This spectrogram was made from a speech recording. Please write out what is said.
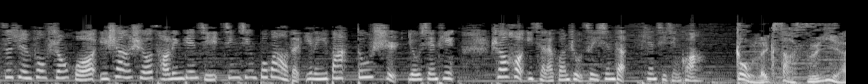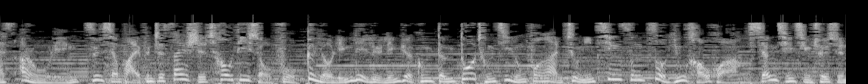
资讯丰富生活。以上是由曹林编辑、晶晶播报的《一零一八都市优先听》。稍后一起来关注最新的天气情况。购雷克萨斯 ES 二五零，尊享百分之三十超低首付，更有零利率、零月供等多重金融方案，助您轻松坐拥豪华。详情请垂询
